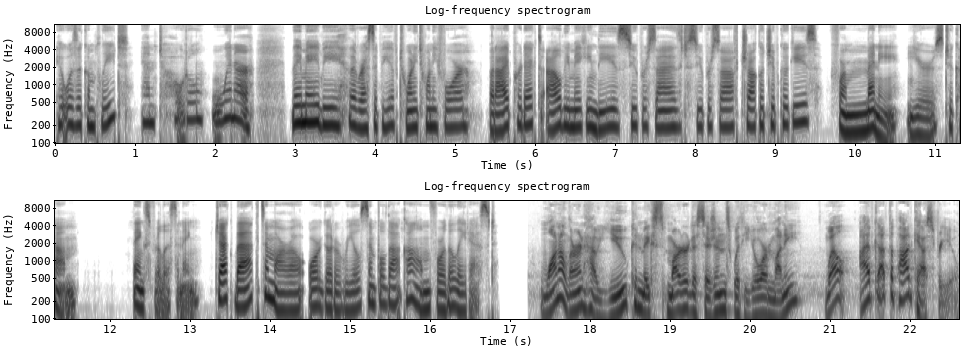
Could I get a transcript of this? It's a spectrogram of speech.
it was a complete and total winner. They may be the recipe of 2024, but I predict I'll be making these supersized, super soft chocolate chip cookies for many years to come. Thanks for listening. Check back tomorrow or go to realsimple.com for the latest. Want to learn how you can make smarter decisions with your money? Well, I've got the podcast for you.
